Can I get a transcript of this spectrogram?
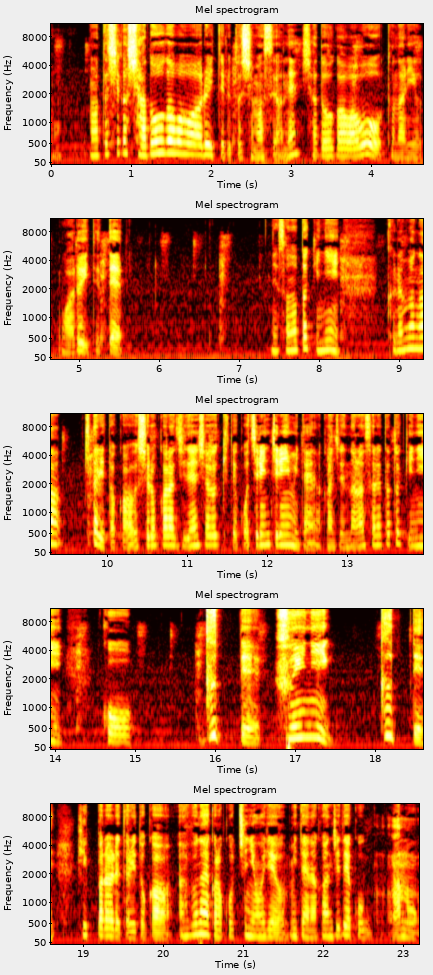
ー、私が車道側を歩いてるとしますよね。車道側を隣を歩いてて。でその時に車が来たりとか後ろから自転車が来てこうチリンチリンみたいな感じで鳴らされた時にこうグッて不意にグッて引っ張られたりとか危ないからこっちにおいでよみたいな感じでこうあの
